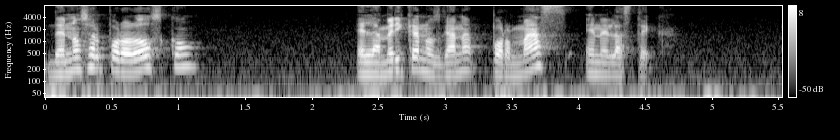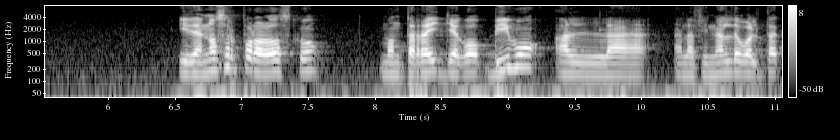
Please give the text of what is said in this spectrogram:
De no ser por Orozco, el América nos gana por más en el Azteca. Y de no ser por Orozco, Monterrey llegó vivo a la, a la final de vuelta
